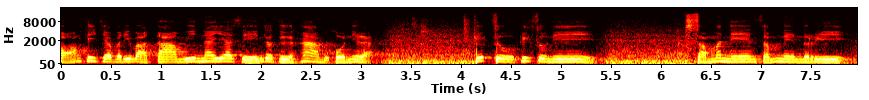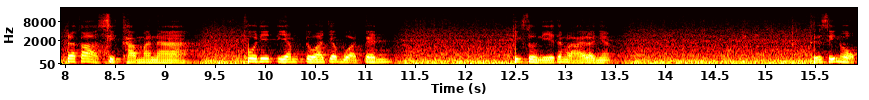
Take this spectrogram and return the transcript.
ของที่จะปฏิบัติตามวินัยศีลก็คือห้าบุคคลนี่แหละ ภิกษุ ภิกษุณี สัมมเนนสัมมเนรี แล้วก็สิกขามนา ผู้ที่เตรียมตัวจะบวชเป็นภิกษุณีทั้งหลายเหล่านี้ถือศีลหก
